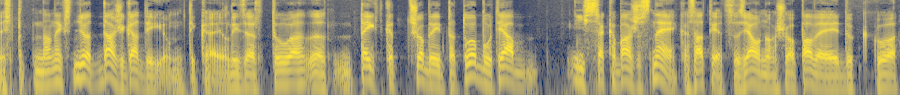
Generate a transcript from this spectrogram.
Es pat, man liekas, ļoti daži gadījumi tikai līdz ar to teikt, ka šobrīd par to būtu jābūt izsaka bažas nē, kas attiecas uz jauno šo paveidu, ko uh,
